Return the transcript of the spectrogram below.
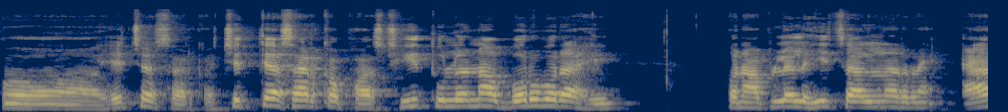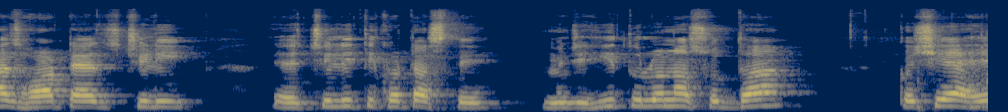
ह्याच्यासारखा चित्त्यासारखा फास्ट ही तुलना बरोबर आहे पण आपल्याला ही चालणार नाही. As hot as chilli chilli तिखट असते. म्हणजे ही तुलनासुद्धा कशी आहे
